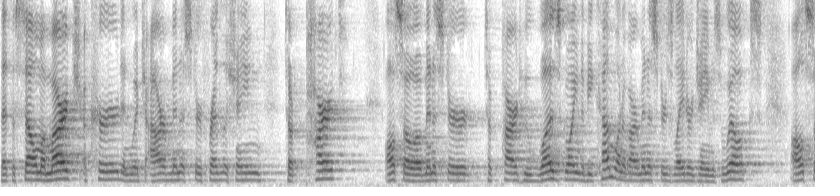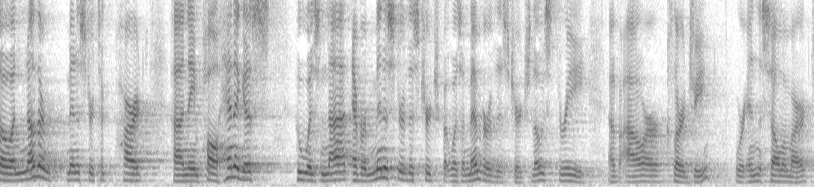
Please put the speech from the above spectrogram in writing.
that the Selma March occurred in which our minister, Fred Leshane, took part. Also, a minister took part who was going to become one of our ministers later, James Wilkes. Also, another minister took part uh, named Paul Henniges, who was not ever minister of this church but was a member of this church. Those three of our clergy were in the Selma March.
